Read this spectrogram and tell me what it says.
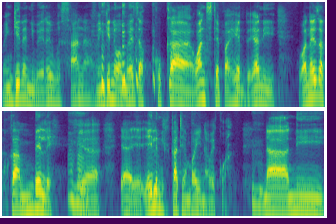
wengine ni werevu sana, wengine wameweza kukaa one step ahead, yani wanaweza kukaa mbele mm -hmm. ya, ya, ya ile mikakati ambayo inawekwa mm -hmm. na ni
